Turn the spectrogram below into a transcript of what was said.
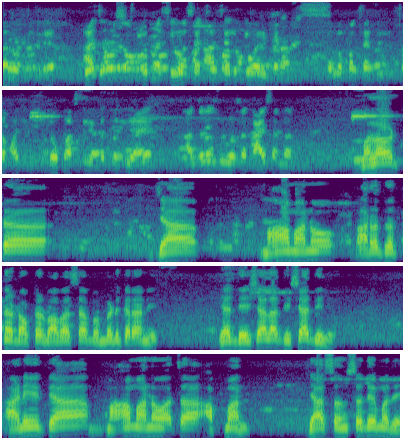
आज संपूर्ण शिवसेना असेल किंवा इतर सर्व पक्षातील सामाजिक लोक असतील एकत्र आहे. आंदोलन सुरू काय सांगाल? मला वाटतं ज्या महामानव भारतरत्न डॉक्टर बाबासाहेब आंबेडकरांनी या देशाला दिशा दिली आणि त्या महामानवाचा अपमान ज्या संसदेमध्ये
